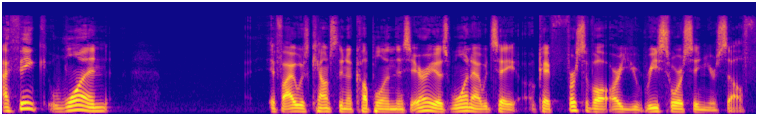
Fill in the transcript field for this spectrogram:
I think one if I was counseling a couple in this area, is one, I would say, okay, first of all, are you resourcing yourself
